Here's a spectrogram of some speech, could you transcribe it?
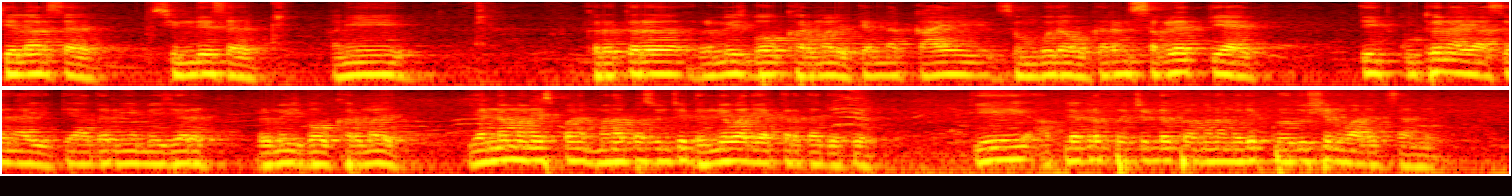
शेलार साहेब शिंदे साहेब आणि खरं तर रमेश भाऊ खरमाळे त्यांना काय संबोधावं? कारण सगळ्यात ते आहेत ते कुठं नाही असं नाही ते आदरणीय मेजर रमेश भाऊ खरमाळे यांना मनेस मनापासूनचे धन्यवाद याकरता देतो. की आपल्याकडं प्रचंड प्रमाणामध्ये प्रदूषण वाढत चाललं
